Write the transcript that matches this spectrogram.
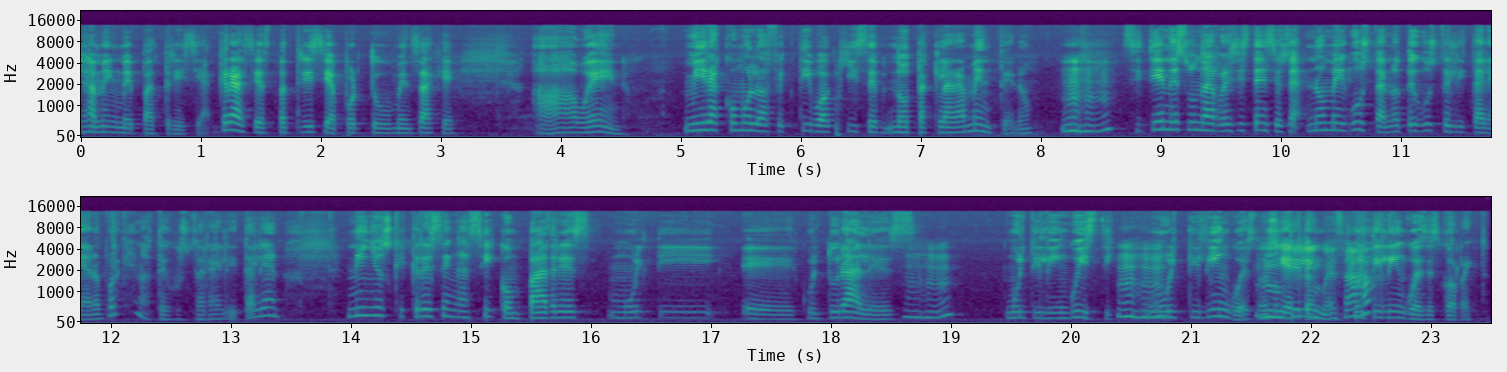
Llámenme Patricia. Gracias Patricia por tu mensaje. Ah, bueno. Mira cómo lo afectivo aquí se nota claramente, ¿no? Si tienes una resistencia, o sea, no me gusta, no te gusta el italiano, ¿por qué no te gustará el italiano? Niños que crecen así, con padres multi eh, culturales, multilingüísticos, multilingües, ¿no es multilingües, cierto? Multilingües, es correcto.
